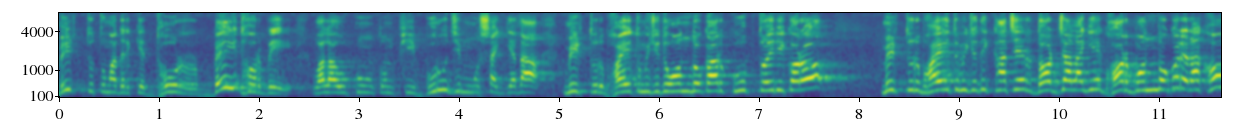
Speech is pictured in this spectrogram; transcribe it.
মৃত্যু তোমাদেরকে ধরবেই ধরবে। ওয়ালাউ কুতুম ফি বুরুজিম মুসাইয়াদা। মৃত্যুর ভয়ে তুমি যদি অন্ধকার কূপ তৈরি করো, মৃত্যুর ভয়ে তুমি যদি কাঁচের দরজা লাগিয়ে ঘর বন্ধ করে রাখো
